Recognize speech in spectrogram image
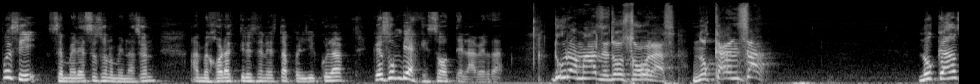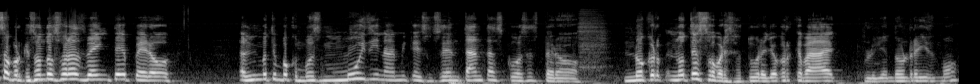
pues sí, se merece su nominación a Mejor Actriz en esta película, que es un viajezote, la verdad. Dura más de dos horas. ¿No cansa? No cansa porque son dos horas veinte, pero al mismo tiempo como es muy dinámica y suceden tantas cosas, pero no creo no te sobresatura. Yo creo que va fluyendo un ritmo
